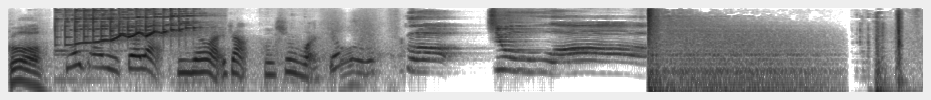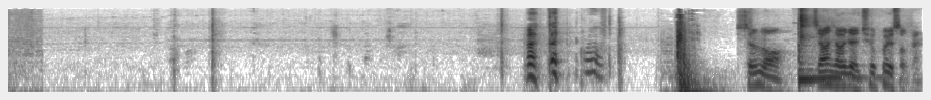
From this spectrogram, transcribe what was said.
哥，我找你哥了，今天晚上你是我救的。哥，救我！哎哎，沈总，江小姐去会所呗。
